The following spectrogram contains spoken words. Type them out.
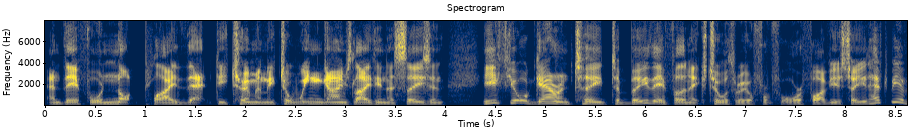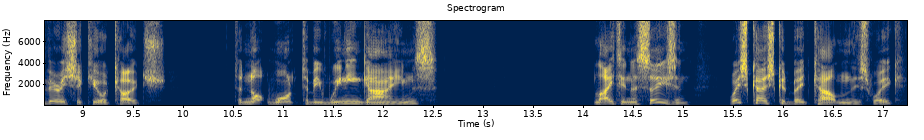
and therefore not play that determinedly to win games late in the season if you're guaranteed to be there for the next two or three or four, four or five years. So you'd have to be a very secure coach to not want to be winning games late in the season. West Coast could beat Carlton this week.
